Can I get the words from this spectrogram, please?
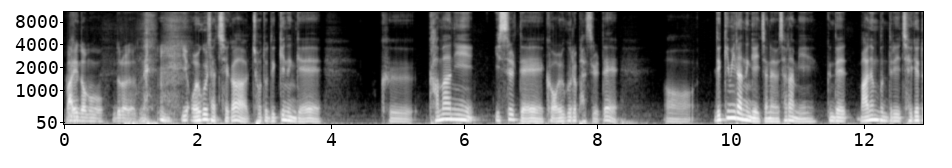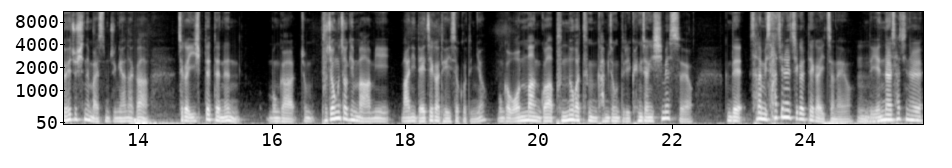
말이 너무 늘어졌네. 이 얼굴 자체가 저도 느끼는 게 그 가만히 있을 때 그 얼굴을 봤을 때 어, 느낌이라는 게 있잖아요, 사람이. 근데 많은 분들이 제게도 해주시는 말씀 중에 하나가 제가 20대 때는 뭔가 좀 부정적인 마음이 많이 내재가 돼 있었거든요. 뭔가 원망과 분노 같은 감정들이 굉장히 심했어요. 근데 사람이 사진을 찍을 때가 있잖아요. 근데 음. 옛날 사진을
